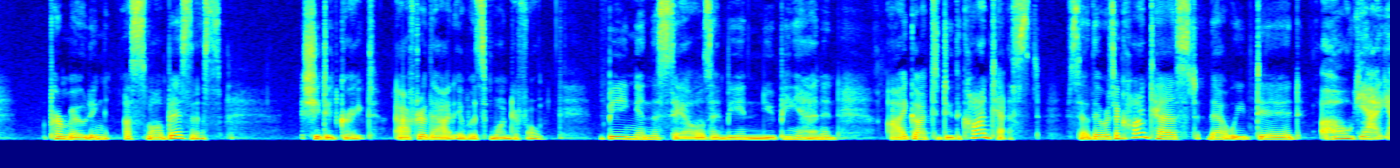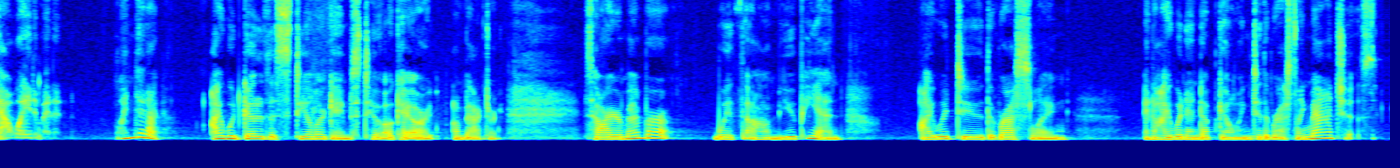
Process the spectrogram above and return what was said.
promoting a small business. She did great. After that, it was wonderful. Being in the sales and being in UPN and I got to do the contest. So there was a contest that we did. Oh, yeah, yeah, wait a minute. When did I? I would go to the Steeler games too. Okay, all right, I'm backtracking. So I remember with um, UPN, I would do the wrestling and I would end up going to the wrestling matches.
